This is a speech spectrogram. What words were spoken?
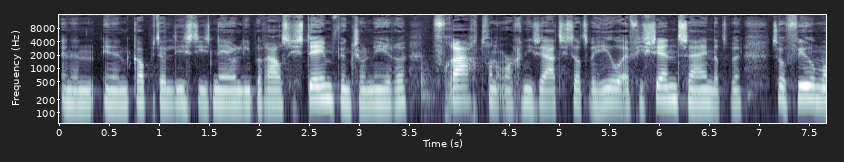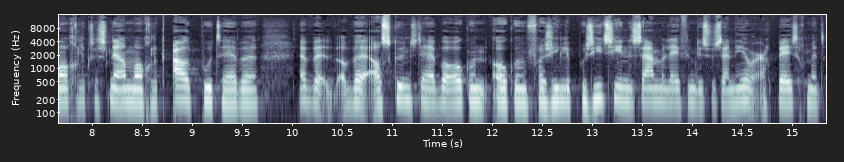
in een, in een kapitalistisch neoliberaal systeem functioneren, vraagt van organisaties dat we heel efficiënt zijn, dat we zoveel mogelijk, zo snel mogelijk output hebben. We, als kunsten hebben ook een, ook een fragiele positie in de samenleving, dus we zijn heel erg bezig met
